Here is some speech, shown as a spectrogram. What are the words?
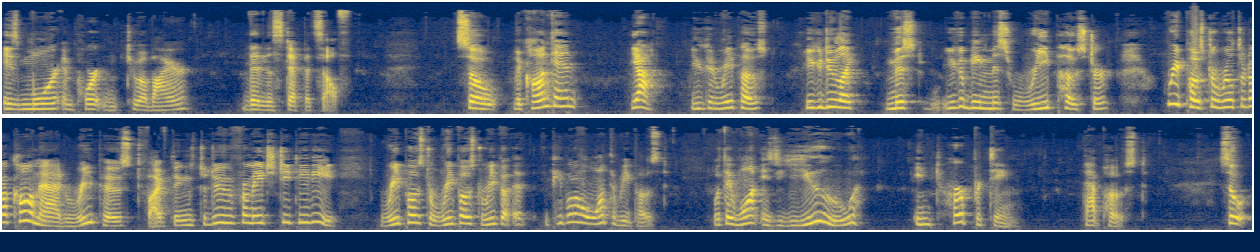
is more important to a buyer than the step itself. So the content, yeah, you can repost. You can do like Miss, you can be Miss Reposter. Repost a realtor.com ad. Repost five things to do from HGTV. Repost repost, repost. Uh, people don't want the repost. What they want is you interpreting that post. So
